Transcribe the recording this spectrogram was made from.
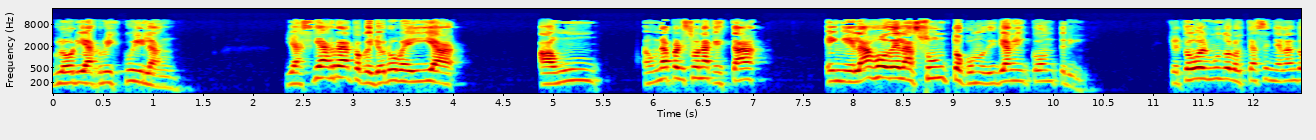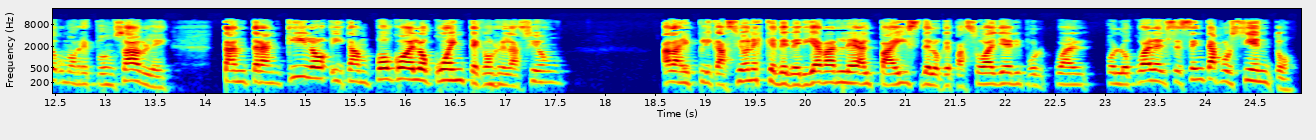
Gloria Ruiz Quilan, y hacía rato que yo no veía a, un, a una persona que está en el ajo del asunto, como dirían en country, que todo el mundo lo está señalando como responsable, tan tranquilo y tan poco elocuente con relación a las explicaciones que debería darle al país de lo que pasó ayer y por, por lo cual el 60%,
